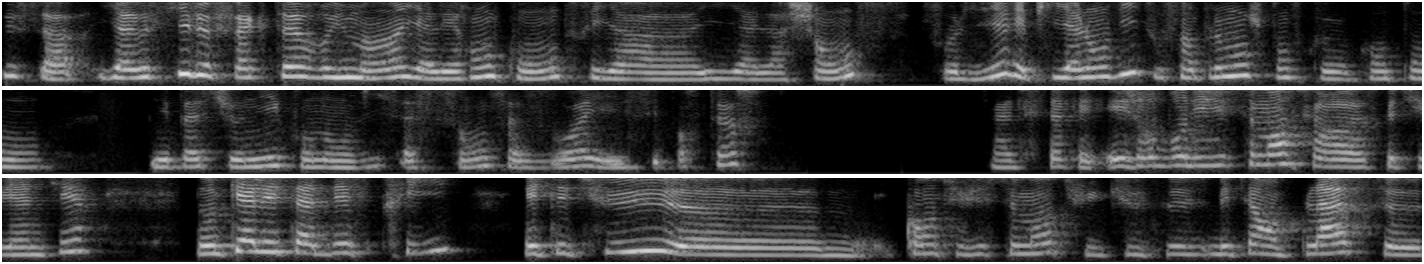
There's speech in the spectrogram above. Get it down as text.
C'est ça. Il y a aussi le facteur humain, il y a les rencontres, il y a, il y a la chance, il faut le dire. Et puis il y a l'envie, tout simplement. Je pense que quand on est passionné, qu'on a envie, ça se sent, ça se voit et c'est porteur tout à fait. Et je rebondis justement sur euh, ce que tu viens de dire. Donc, quel état d'esprit étais-tu euh, quand tu, justement tu, tu mettais en place euh,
